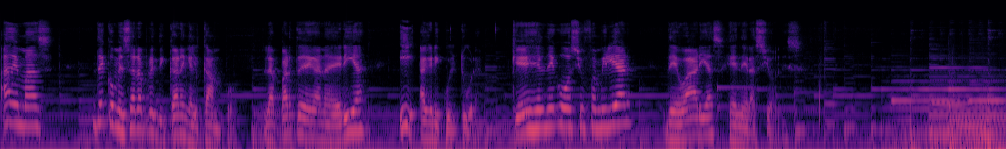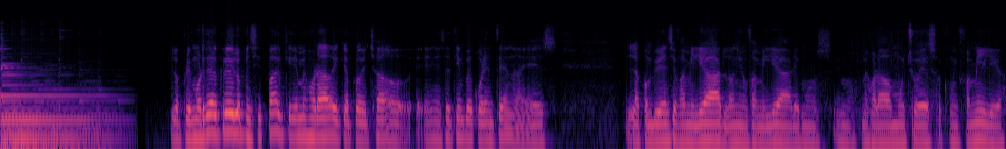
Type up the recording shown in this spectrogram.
además de comenzar a practicar en el campo, la parte de ganadería y agricultura, que es el negocio familiar de varias generaciones. Lo primordial, creo, y lo principal que he mejorado y que he aprovechado en este tiempo de cuarentena es la convivencia familiar, la unión familiar. Hemos, hemos mejorado mucho eso con mi familia.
